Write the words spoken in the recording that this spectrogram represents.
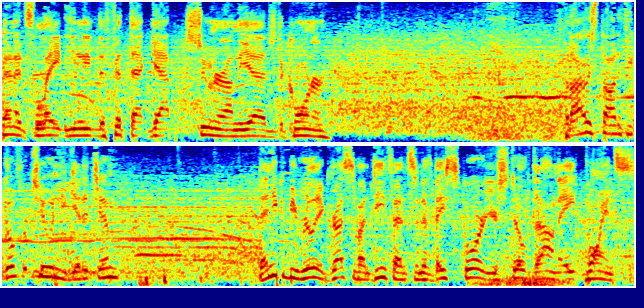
Bennett's late. He needed to fit that gap sooner on the edge, the corner. But I always thought if you go for two and you get it, Jim, then you can be really aggressive on defense. And if they score, you're still down eight points.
